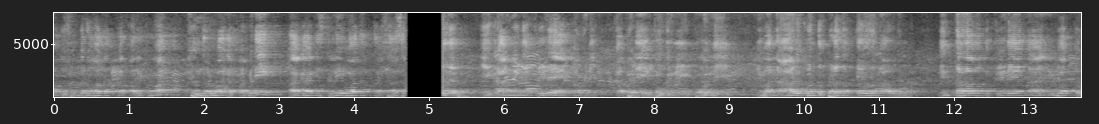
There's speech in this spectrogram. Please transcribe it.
ಒಂದು ಸುಂದರವಾದಂತಹ ಕಾರ್ಯಕ್ರಮ, ಸುಂದರವಾದ ಕಬಡ್ಡಿ, ಹಾಗಾಗಿ ಸ್ಥಳೀಯವಾದಂತಹ ಶಾಸಕ ಈ ಗ್ರಾಮೀಣ ಕ್ರೀಡೆ ಕಬಡ್ಡಿ. ಕಬಡ್ಡಿ ಬುಗುರಿ ಗೋಲಿ ಇವನ್ನ ಆಡಿಕೊಂಡು ಬೆಳೆದಂತವರು ನಾವು. ಇಂತಹ ಒಂದು ಕ್ರೀಡೆಯನ್ನ ಇವತ್ತು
